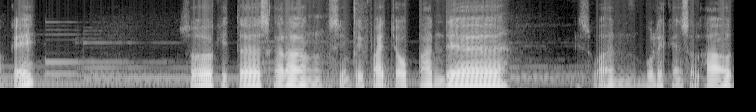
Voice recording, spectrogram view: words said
ok So kita sekarang simplify jawapan dia. This one boleh cancel out.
